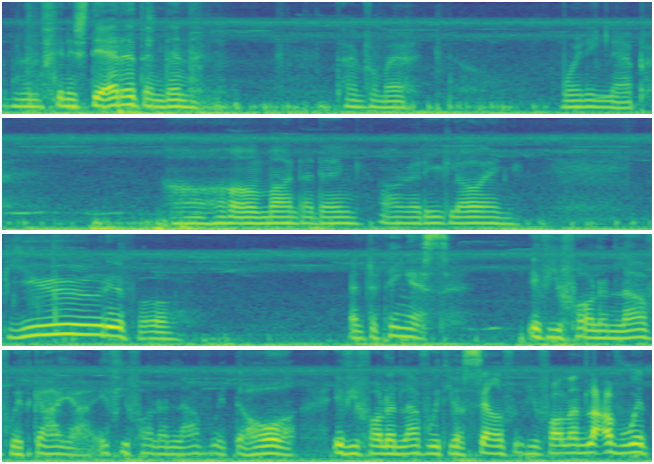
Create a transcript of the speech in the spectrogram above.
I'm gonna finish the edit and then time for my morning nap. Oh, Montadeng already glowing. Beautiful. And the thing is, if you fall in love with Gaia, if you fall in love with the whole, if you fall in love with yourself, if you fall in love with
